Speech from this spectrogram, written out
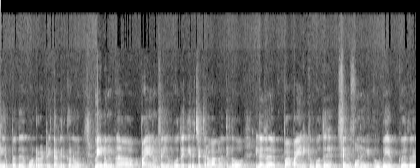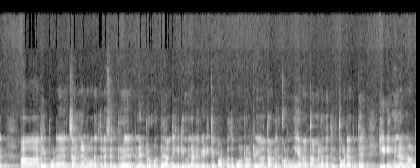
நிற்பது போன்றவற்றை தவிர்க்கணும். மேலும் பயணம் செய்யும் போது இருசக்கர வாகனத்திலோ இல்லது ப பயணிக்கும் போது செல்போன் உபயோகிப்பது அதே போல ஜன்னல் ஓரத்தில் சென்று நின்று கொண்டு அந்த இடிமின்னலை வேடிக்கை பார்ப்பது போன்றவற்றையெல்லாம் தவிர்க்கணும். ஏன்னா தமிழகத்தில் தொடர்ந்து இடிமின்னல்னால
